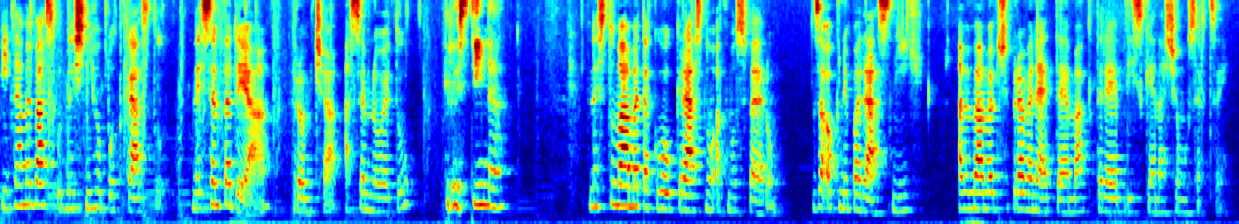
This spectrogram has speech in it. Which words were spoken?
Vítáme vás u dnešního podcastu. Dnes jsem tady já, Romča, a se mnou je tu. Kristýna. Dnes tu máme takovou krásnou atmosféru. Za okny padá sníh a my máme připravené téma, které je blízké našemu srdci.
